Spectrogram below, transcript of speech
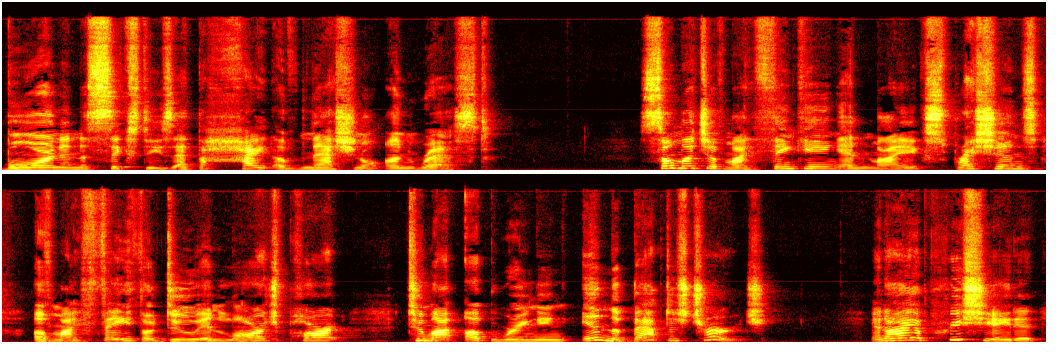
born in the 60s at the height of national unrest. So much of my thinking and my expressions of my faith are due in large part to my upbringing in the Baptist church. And I appreciated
